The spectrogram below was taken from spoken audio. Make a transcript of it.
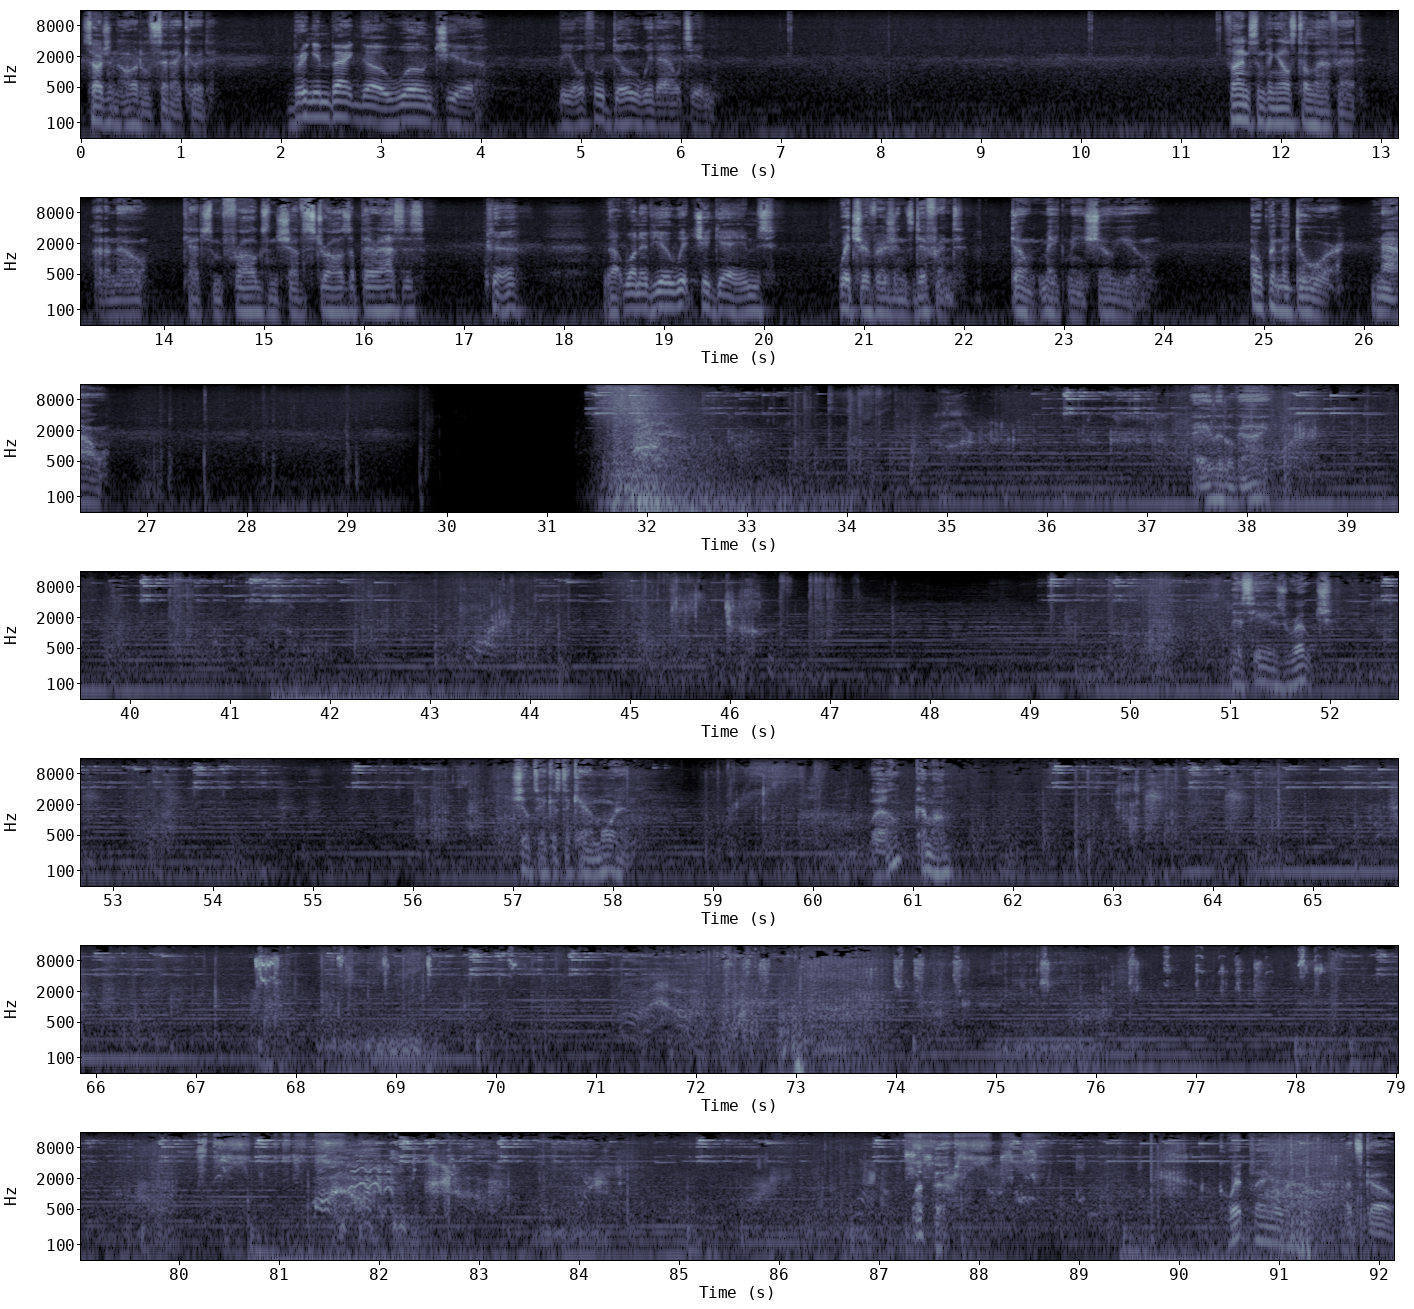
Sergeant Hartle said I could. Bring him back, though, won't you? Be awful dull without him. Find something else to laugh at. I don't know. Catch some frogs and shove straws up their asses. Huh? That one of your Witcher games? Witcher version's different. Don't make me show you. Open the door. Now. This here's Roach. She'll take us to Kaer Morhen. Well, come on. What the? Quit playing around. Let's go.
